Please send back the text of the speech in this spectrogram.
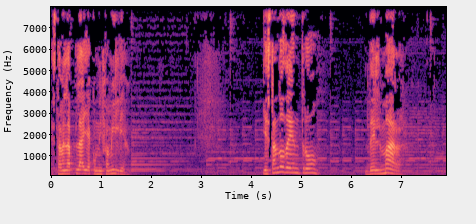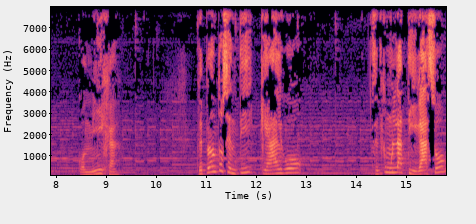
estaba en la playa con mi familia y estando dentro del mar con mi hija, de pronto sentí que algo, sentí como un latigazo,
